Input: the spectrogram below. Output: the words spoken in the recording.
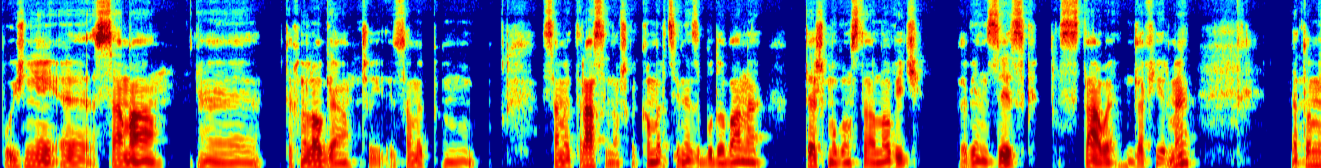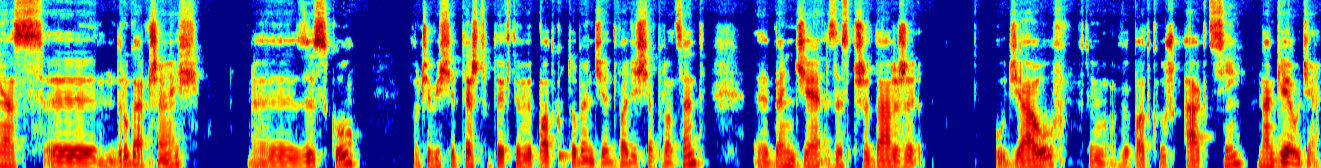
Później e, sama e, technologia, czyli same, same trasy, na przykład komercyjne zbudowane, też mogą stanowić pewien zysk stały dla firmy. Natomiast e, druga część zysku, oczywiście też tutaj w tym wypadku to będzie 20%, będzie ze sprzedaży udziałów, w tym wypadku już akcji, na giełdzie.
